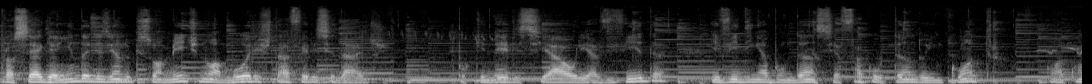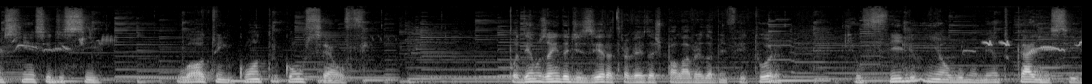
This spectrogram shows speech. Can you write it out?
Prossegue ainda dizendo que somente no amor está a felicidade, porque nele se aure a vida e vida em abundância, facultando o encontro com a consciência de si, o autoencontro com o self. Podemos ainda dizer, através das palavras da benfeitora, que o filho em algum momento cai em si,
